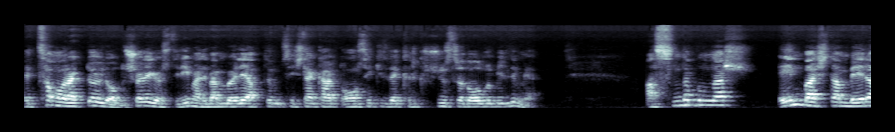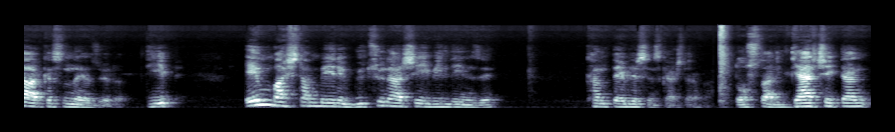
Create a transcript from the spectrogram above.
Ve tam olarak da öyle oldu. Şöyle göstereyim. Hani ben böyle yaptığım seçilen kart 18 ve 43. sırada olduğunu bildim ya. Aslında bunlar en baştan beri arkasında yazıyordu. Deyip en baştan beri bütün her şeyi bildiğinizi kanıtlayabilirsiniz karşı tarafa. Dostlar gerçekten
